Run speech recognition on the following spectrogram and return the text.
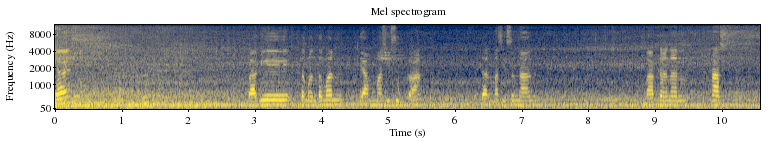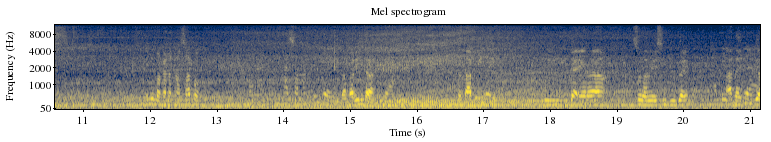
Guys, bagi teman-teman yang masih suka dan masih senang makanan khas ini makanan khas apa? khas sama ya Samarinda. ya Tetapi ini di daerah Sulawesi juga ya? ada juga.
